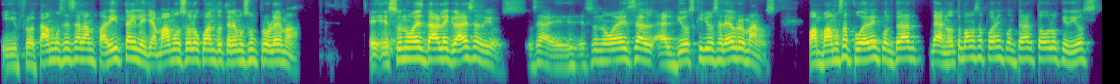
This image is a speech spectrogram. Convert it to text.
y frotamos esa lamparita y le llamamos solo cuando tenemos un problema. E, eso no es darle gracias a Dios. O sea, e, eso no es al, Dios que yo celebro, hermanos. Vamos a poder encontrar, nosotros vamos a poder encontrar todo lo que Dios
